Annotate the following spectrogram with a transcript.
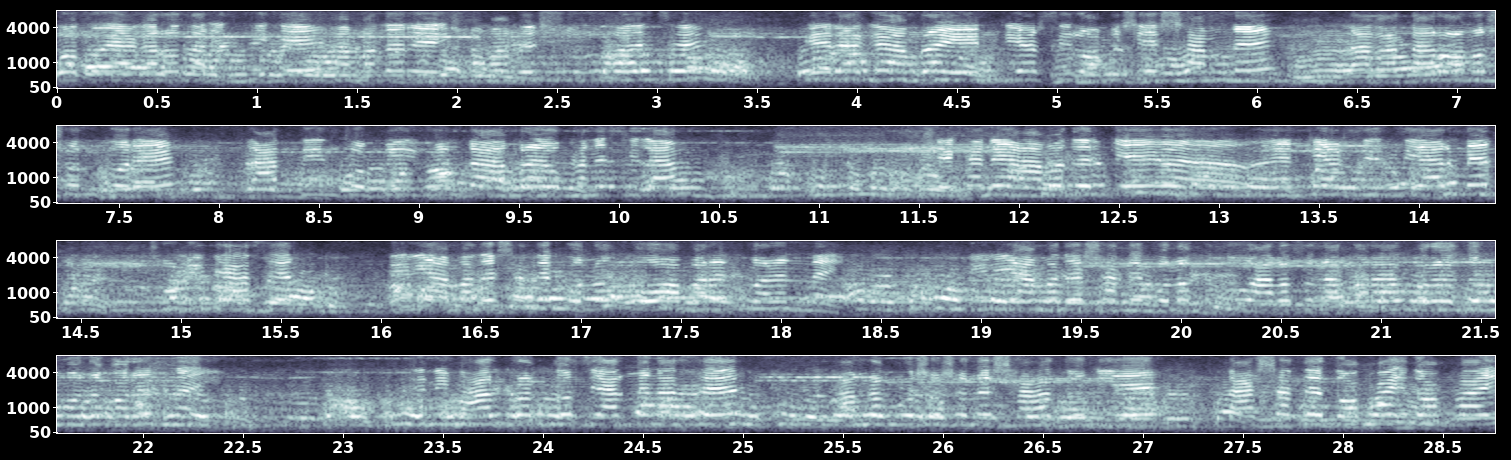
গত এগারো তারিখ থেকে আমাদের এই সমাবেশ শুরু হয়েছে। এর আগে আমরা এনটিআরসির অফিসের সামনে লাগাতার অনশন করে রাত দিন চব্বিশ ঘণ্টা আমরা ওখানে ছিলাম। সেখানে আমাদেরকে এনটিআরসি চেয়ারম্যান ছুটিতে আছেন। তিনি আমাদের সাথে কোনো কোঅপারেট করেন নাই। তিনি আমাদের সাথে কোনো কিছু আলোচনা করার প্রয়োজন তিনি ভারপ্রাপ্ত চেয়ারম্যান আছেন আমরা প্রশাসনের সাহায্য নিয়ে তার সাথে দফায় দফায়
